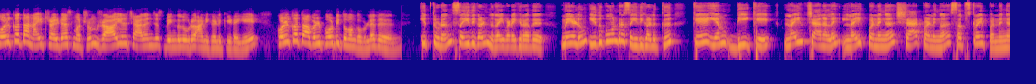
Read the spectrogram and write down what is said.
கொல்கத்தா நைட் ரைடர்ஸ் மற்றும் ராயல் சேலஞ்சர்ஸ் பெங்களூரு அணிகளுக்கு இடையே கொல்கத்தாவில் போட்டி துவங்க உள்ளது. இத்துடன் செய்திகள் நிறைவடைகிறது. மேலும் இதுபோன்ற செய்திகளுக்கு K M D K live சேனலை லைக் பண்ணுங்க ஷேர் பண்ணுங்க சப்ஸ்கிரைப் பண்ணுங்க.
